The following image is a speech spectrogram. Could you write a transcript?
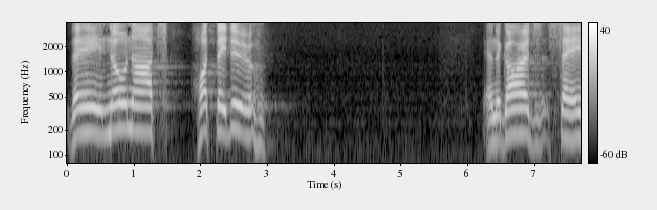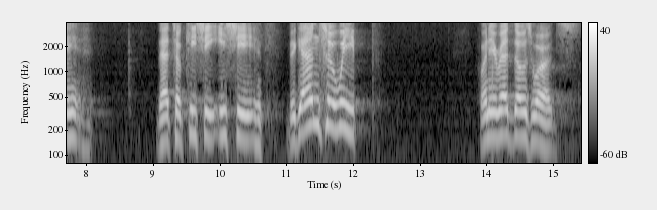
They know not what they do. And the guards say that Tokichi Ishii began to weep when he read those words.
